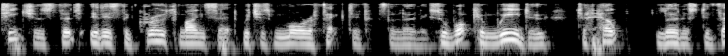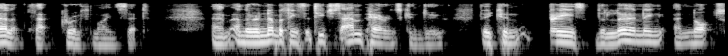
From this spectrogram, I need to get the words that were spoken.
teachers that it is the growth mindset which is more effective for learning. So what can we do to help learners develop that growth mindset? Um, and there are a number of things that teachers and parents can do. They can praise the learning and not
